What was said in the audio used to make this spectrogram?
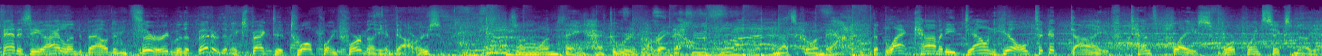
Fantasy Island bowed in third with a better than expected $12.4 million. There's only one thing I have to worry about right now, and that's going down. The black comedy Downhill took a dive, 10th place, 4.6 million.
